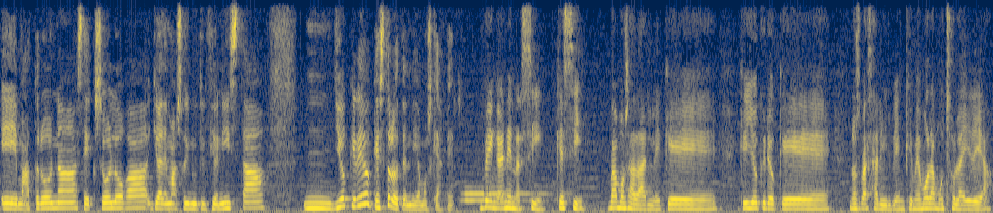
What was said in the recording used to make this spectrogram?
eh, matrona, sexóloga, yo además soy nutricionista. Mm, yo creo que esto lo tendríamos que hacer. Venga, nena, sí, que sí. Vamos a darle, que, que yo creo que nos va a salir bien, que me mola mucho la idea.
